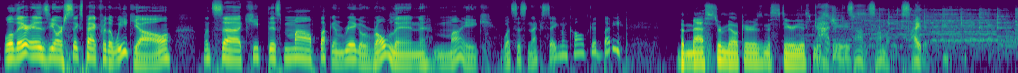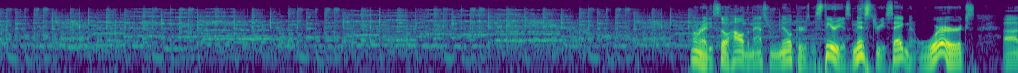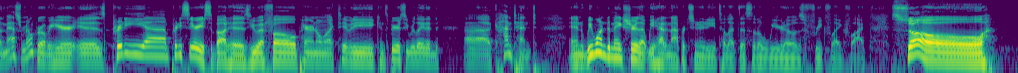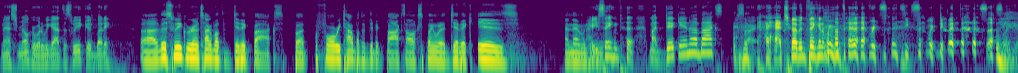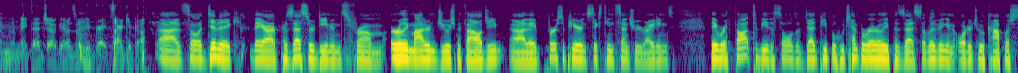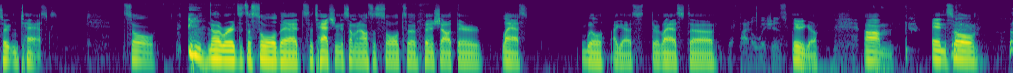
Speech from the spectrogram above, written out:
Well, there is your six pack for the week, y'all. Let's uh, keep this motherfucking rig rolling. Mike, what's this next segment called, good buddy? The Master Milker's Mysterious God, you Mysteries. sound somewhat excited. Alrighty, so how the Master Milker's mysterious mystery segment works. Uh, the Master Milker over here is pretty uh, pretty serious about his UFO, paranormal activity, conspiracy related uh, content, and we wanted to make sure that we had an opportunity to let this little weirdo's freak flag fly. So, Master Milker, what do we got this week, good buddy? Uh, this week we're going to talk about the Dybbuk box, but before we talk about the Dybbuk box, I'll explain what a Dybbuk is, and then we Are can. you saying the, my dick in a box? Sorry, I had to. I've been thinking about that ever since you said we're doing this. I was like, I'm gonna make that joke. and It was gonna be great. Sorry, keep going. Uh, so a Dybbuk, they are possessor demons from early modern Jewish mythology. Uh, they first appear in 16th century writings. They were thought to be the souls of dead people who temporarily possessed the living in order to accomplish certain tasks. So, in other words, it's a soul that's attaching to someone else's soul to finish out their last will, I guess, their last. Uh, Their final wishes. there you go. Um, and so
